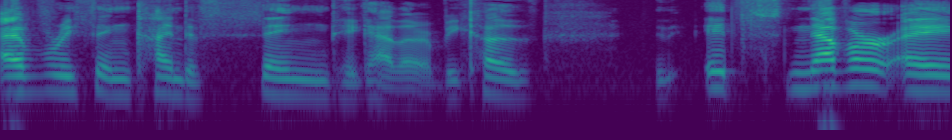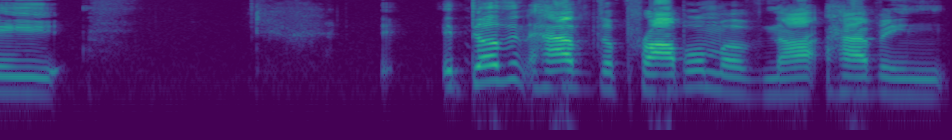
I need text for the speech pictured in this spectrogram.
everything kind of sing together because it's never a it doesn't have the problem of not having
